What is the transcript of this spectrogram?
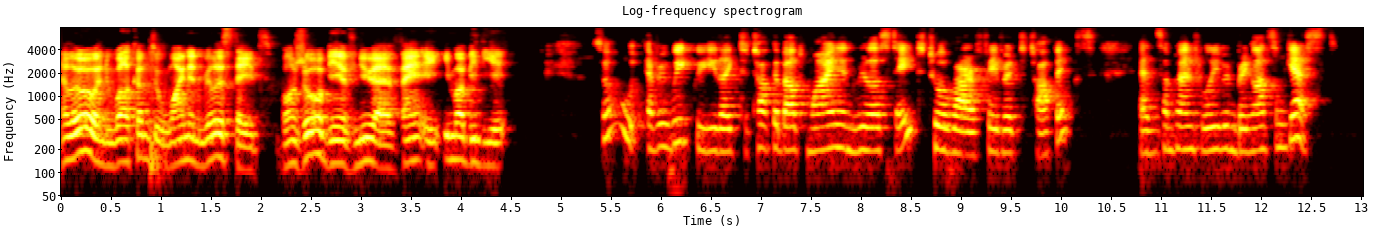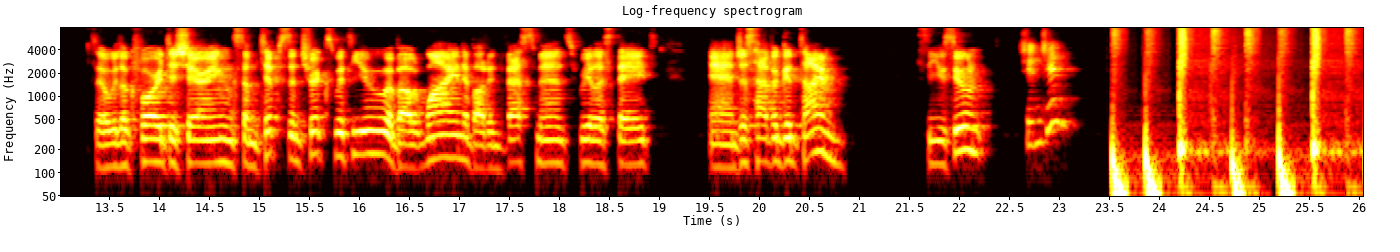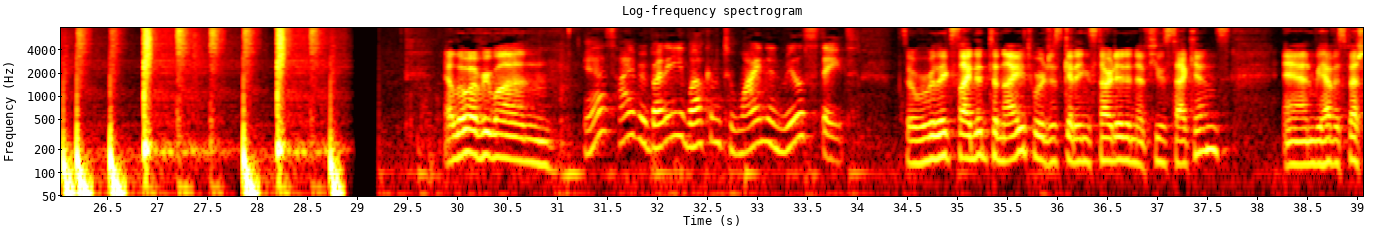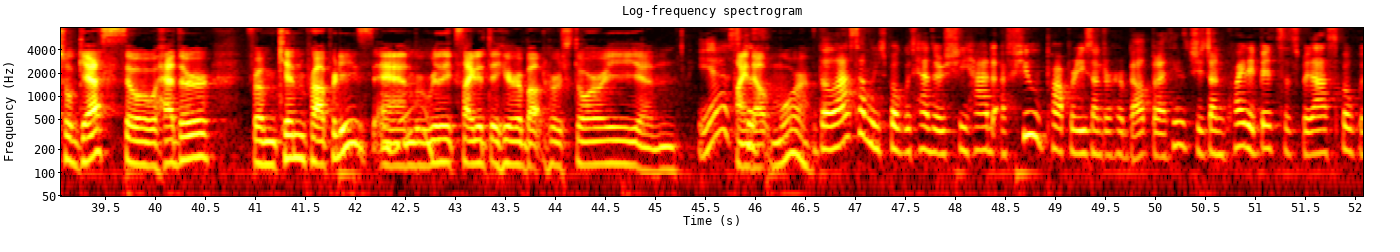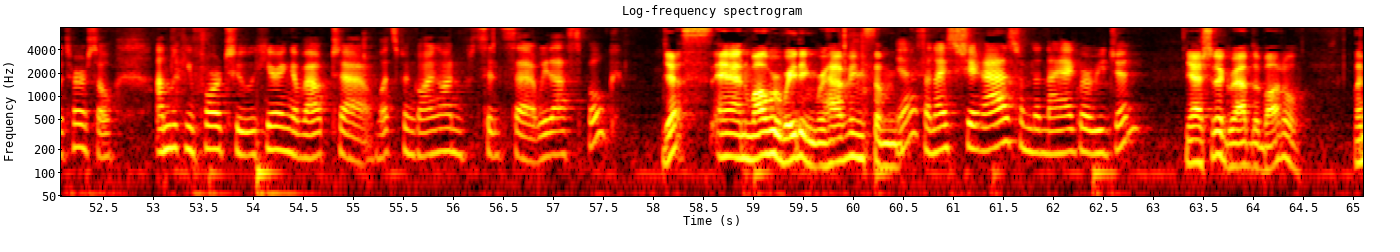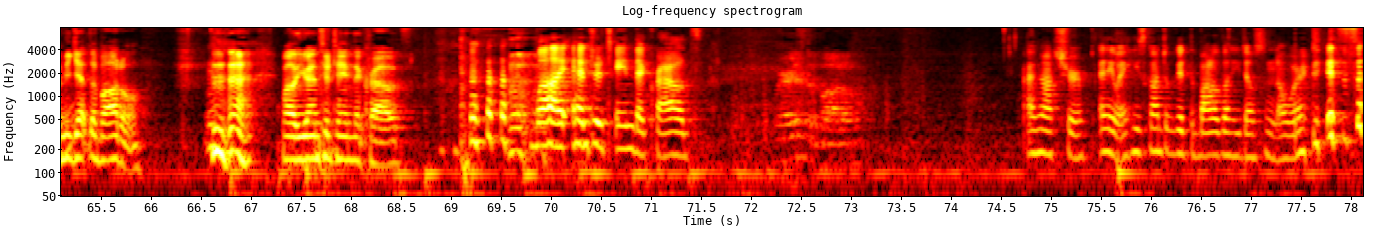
Hello and welcome to Wine and Real Estate. Bonjour, bienvenue à Vin et Immobilier. So, every week we like to talk about wine and real estate, two of our favorite topics, and sometimes we'll even bring on some guests. So, we look forward to sharing some tips and tricks with you about wine, about investments, real estate, and just have a good time. See you soon. Chin chin. Hello, everyone. Yes, hi everybody. Welcome to Wine and Real Estate. So, we're really excited tonight. We're just getting started in a few seconds, and we have a special guest. So, Heather from Kin Properties, and we're really excited to hear about her story and Yes. find out more. The last time we spoke with Heather, she had a few properties under her belt, but I think she's done quite a bit since we last spoke with her. So I'm looking forward to hearing about uh, what's been going on since uh, we last spoke. Yes, and while we're waiting, we're having some. Yes, a nice Shiraz from the Niagara region. Yeah, I should have grabbed the bottle. Let me get the bottle. While you entertain the crowds. While I entertain the crowds. Where is the bottle? I'm not sure. Anyway, he's gone to get the bottle that he doesn't know where it is.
